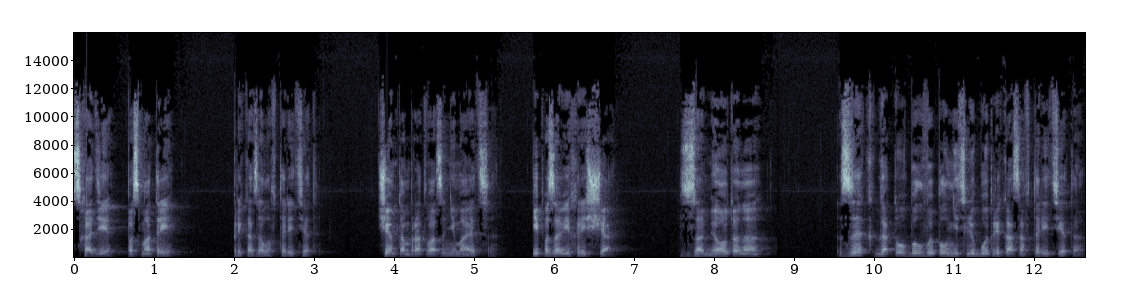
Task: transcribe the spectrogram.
«Сходи, посмотри!» – приказал авторитет. «Чем там братва занимается? И позови хряща!» «Заметано!» Зэк готов был выполнить любой приказ авторитета,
